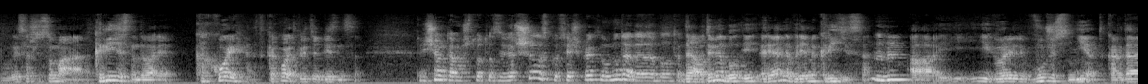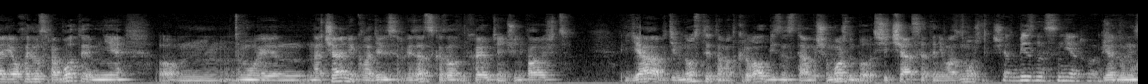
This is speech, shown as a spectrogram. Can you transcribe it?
вы сошли с ума. Кризис на дворе. Какой, какое открытие бизнеса? Причем там что-то завершилось, какой следующий проект, ну да, да, да, было такое. Да, вот именно было реально время кризиса. Угу. А, и, и говорили в ужасе, нет. Когда я уходил с работы, мне э, мой начальник, владелец организации сказал, Михаил, у тебя ничего не получится. Я в 90-е там открывал бизнес, там еще можно было. Сейчас это невозможно. Сейчас бизнеса нет вообще. Я думаю,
